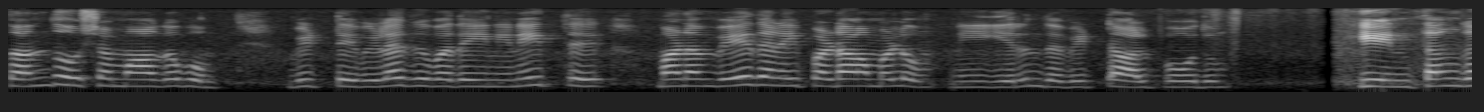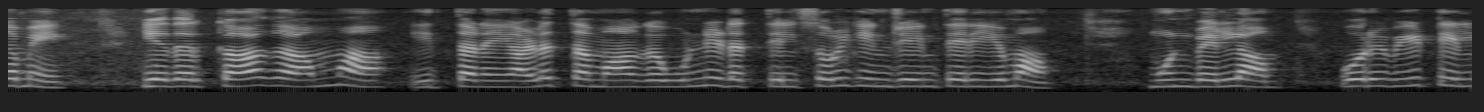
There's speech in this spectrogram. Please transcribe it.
சந்தோஷமாகவும் விட்டு விலகுவதை நினைத்து மனம் வேதனைப்படாமலும் நீ இருந்து விட்டால் போதும். என் தங்கமே எதற்காக அம்மா இத்தனை அழுத்தமாக உன்னிடத்தில் சொல்கின்றேன் தெரியுமா? முன்பெல்லாம் ஒரு வீட்டில்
